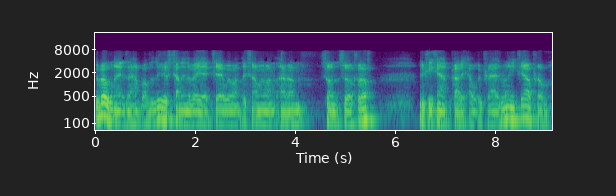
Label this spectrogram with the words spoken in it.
the book makes aren't bothered. They're just telling the BHA we want this and we want that and so on and so forth. If you can't pad it out with prize money, it's your problem.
